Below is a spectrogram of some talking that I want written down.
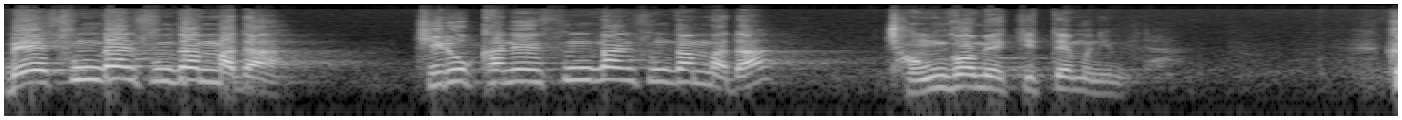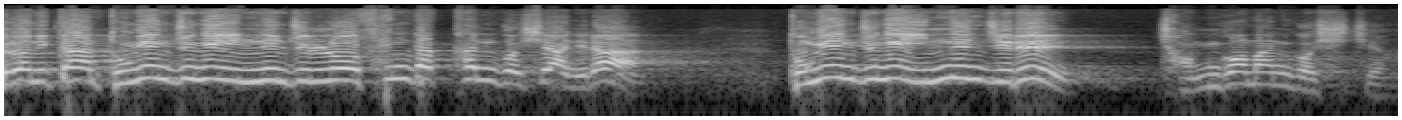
매 순간순간마다 기록하는 순간순간마다 점검했기 때문입니다. 그러니까 동행 중에 있는 줄로 생각한 것이 아니라 동행 중에 있는지를 점검한 것이죠.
